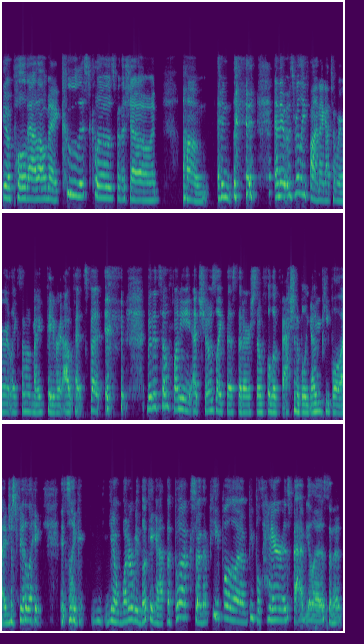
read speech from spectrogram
you know, pulled out all my coolest clothes for the show, and Um, and and it was really fun. I got to wear like some of my favorite outfits, but but it's so funny at shows like this that are so full of fashionable young people. I just feel like it's like you know what are we looking at? The books or the people? Uh, people's hair is fabulous, and it,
